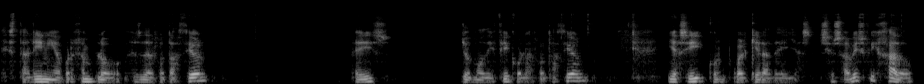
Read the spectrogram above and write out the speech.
Esta línea, por ejemplo, es de rotación. ¿Veis? Yo modifico la rotación y así con cualquiera de ellas. Si os habéis fijado,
